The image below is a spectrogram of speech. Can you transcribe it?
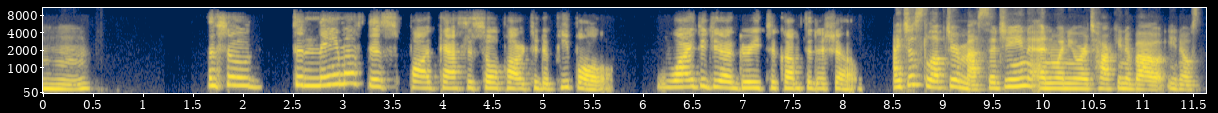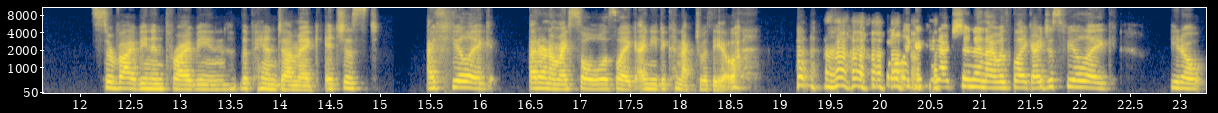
Mm-hmm. And so the name of this podcast is Soul Power to the People. Why did you agree to come to the show? I just loved your messaging. And when you were talking about, you know, surviving and thriving the pandemic, it just, I feel like, I don't know, my soul was like, I need to connect with you. felt like a connection. And I was like, I just feel like you know,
